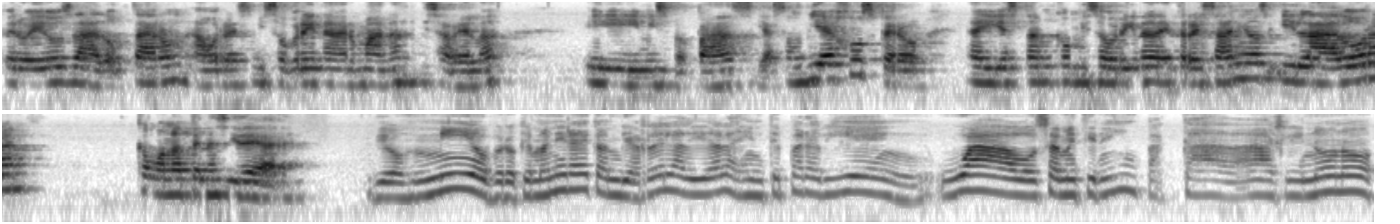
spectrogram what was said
Pero ellos la adoptaron, ahora es mi sobrina hermana, Isabela, y mis papás ya son viejos, pero ahí están con mi sobrina de tres años y la adoran como no tienes idea. Dios mío, pero qué manera de cambiarle la vida a la gente para bien. Wow, o sea, me tienes impactada, Ashley. No, no.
